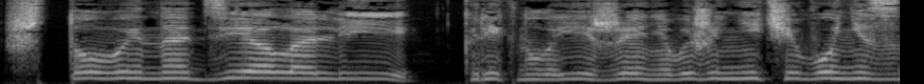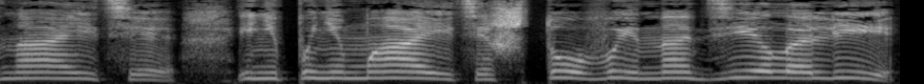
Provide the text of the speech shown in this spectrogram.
«Что вы наделали?» — крикнула ей Женя. «Вы же ничего не знаете и не понимаете, что вы наделали!»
